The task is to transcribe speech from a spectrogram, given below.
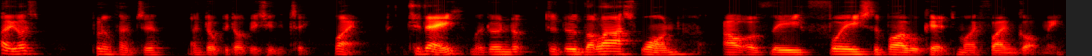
Hi guys, Plum Fence here, and Dopey Dog as you can see. Right, today we're going to do the last one out of the three survival kits my friend got me.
